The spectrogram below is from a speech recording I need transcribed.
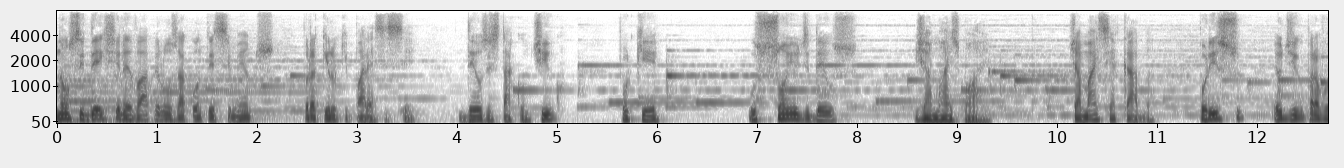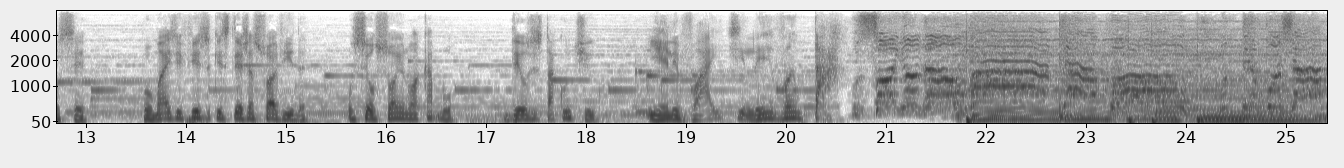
Não se deixe levar pelos acontecimentos, por aquilo que parece ser. Deus está contigo, porque o sonho de Deus jamais morre, jamais se acaba. Por isso, eu digo para você: por mais difícil que esteja a sua vida, o seu sonho não acabou. Deus está contigo e Ele vai te levantar. O sonho não acabou, o tempo já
